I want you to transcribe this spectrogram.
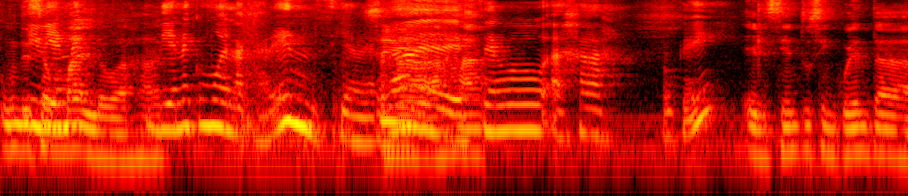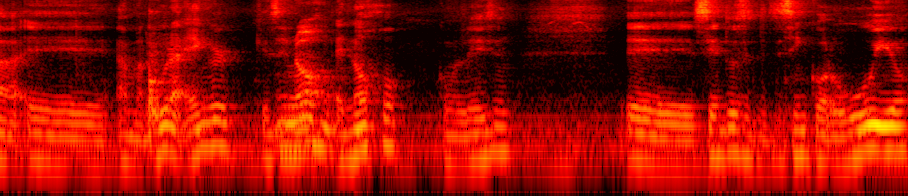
un deseo viene- malo, ajá. Viene como de la carencia, ¿verdad? Sí. de Ajá. deseo, ajá. ¿Ok? El 150 eh, amargura, anger, que es Enojo. enojo, como le dicen. Eh, 175 orgullo,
